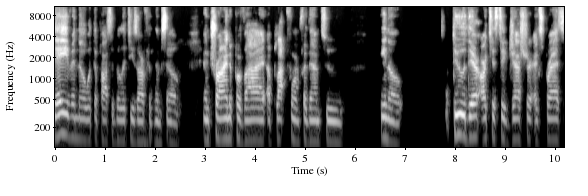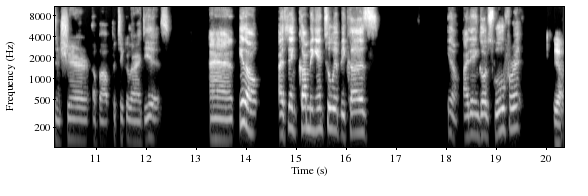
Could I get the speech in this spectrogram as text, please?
they even know what the possibilities are for themselves and trying to provide a platform for them to, you know, through their artistic gesture express and share about particular ideas. And, you know, I think coming into it because, you know, I didn't go to school for it yeah,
